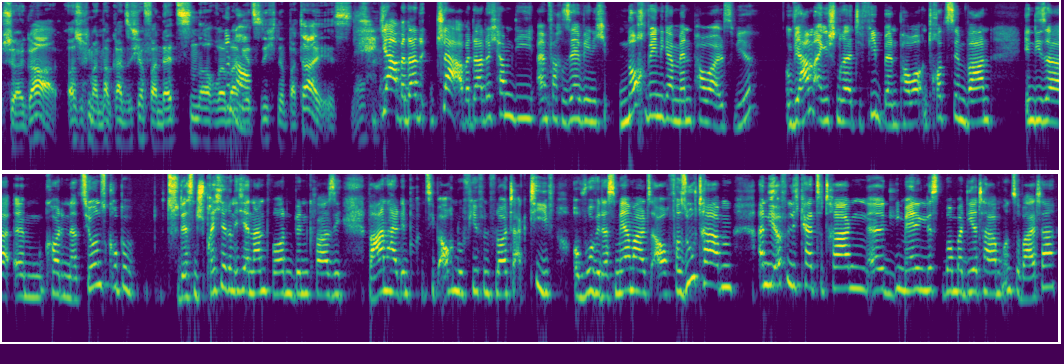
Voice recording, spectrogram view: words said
ist ja egal. Also ich meine, man kann sich ja vernetzen, auch wenn genau. man jetzt nicht eine Partei ist. Ne? Ja, aber dadurch, klar, aber dadurch haben die einfach sehr wenig, noch weniger Manpower als wir. Und wir haben eigentlich schon relativ viel Manpower und trotzdem waren in dieser ähm, Koordinationsgruppe zu dessen Sprecherin ich ernannt worden bin quasi, waren halt im Prinzip auch nur vier, fünf Leute aktiv, obwohl wir das mehrmals auch versucht haben, an die Öffentlichkeit zu tragen, äh, die Mailinglisten bombardiert haben und so weiter.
